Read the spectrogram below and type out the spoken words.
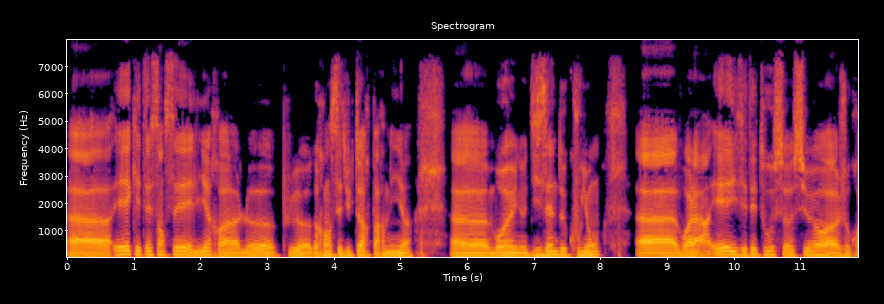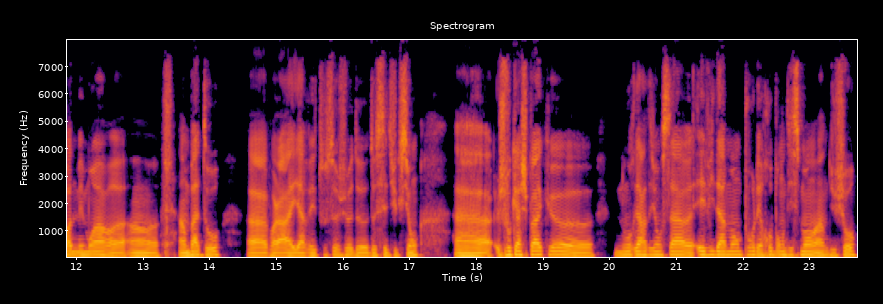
euh, et qui étaient censées élire euh, le plus euh, grand séducteur parmi ouais, une dizaine de couillons. Voilà. Et ils étaient tous sur je crois de mémoire un bateau. Voilà. Il y avait tout ce jeu de, séduction. Je vous cache pas que nous regardions ça évidemment pour les rebondissements hein, du show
